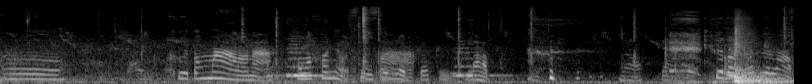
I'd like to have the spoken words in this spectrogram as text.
เออ คือต้องมาแล้วนะ เพราะว่าข้าวเหนียวสีขึ้นฟ้ารถก็คือหลับเนาะจ้ะคือรถก็คือหลับ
